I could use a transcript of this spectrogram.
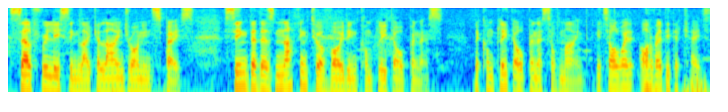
self releasing like a line drawn in space, seeing that there's nothing to avoid in complete openness, the complete openness of mind. It's always already the case.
